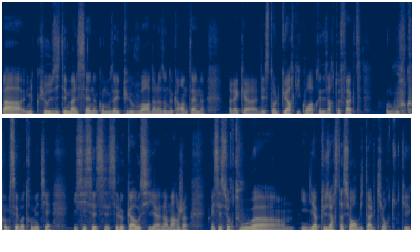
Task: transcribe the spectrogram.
pas une curiosité malsaine comme vous avez pu le voir dans la zone de quarantaine, avec euh, des stalkers qui courent après des artefacts, comme c'est votre métier. Ici, c'est- le cas aussi à la marge, mais c'est surtout, euh, il y a plusieurs stations orbitales qui, qui,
